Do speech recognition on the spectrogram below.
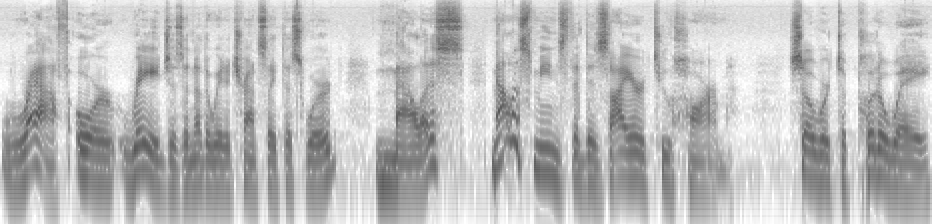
wrath, or rage is another way to translate this word, malice. Malice means the desire to harm. So we're to put away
